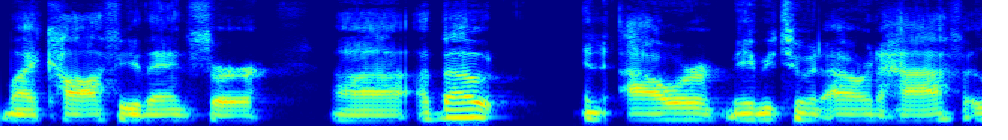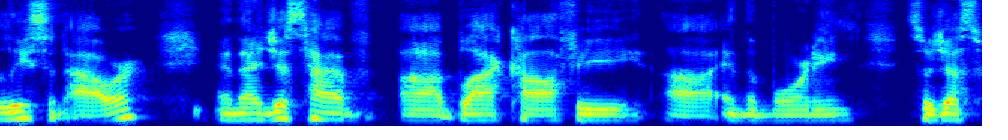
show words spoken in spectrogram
my coffee then for uh, about an hour, maybe to an hour and a half, at least an hour, and then I just have uh, black coffee uh, in the morning. So just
